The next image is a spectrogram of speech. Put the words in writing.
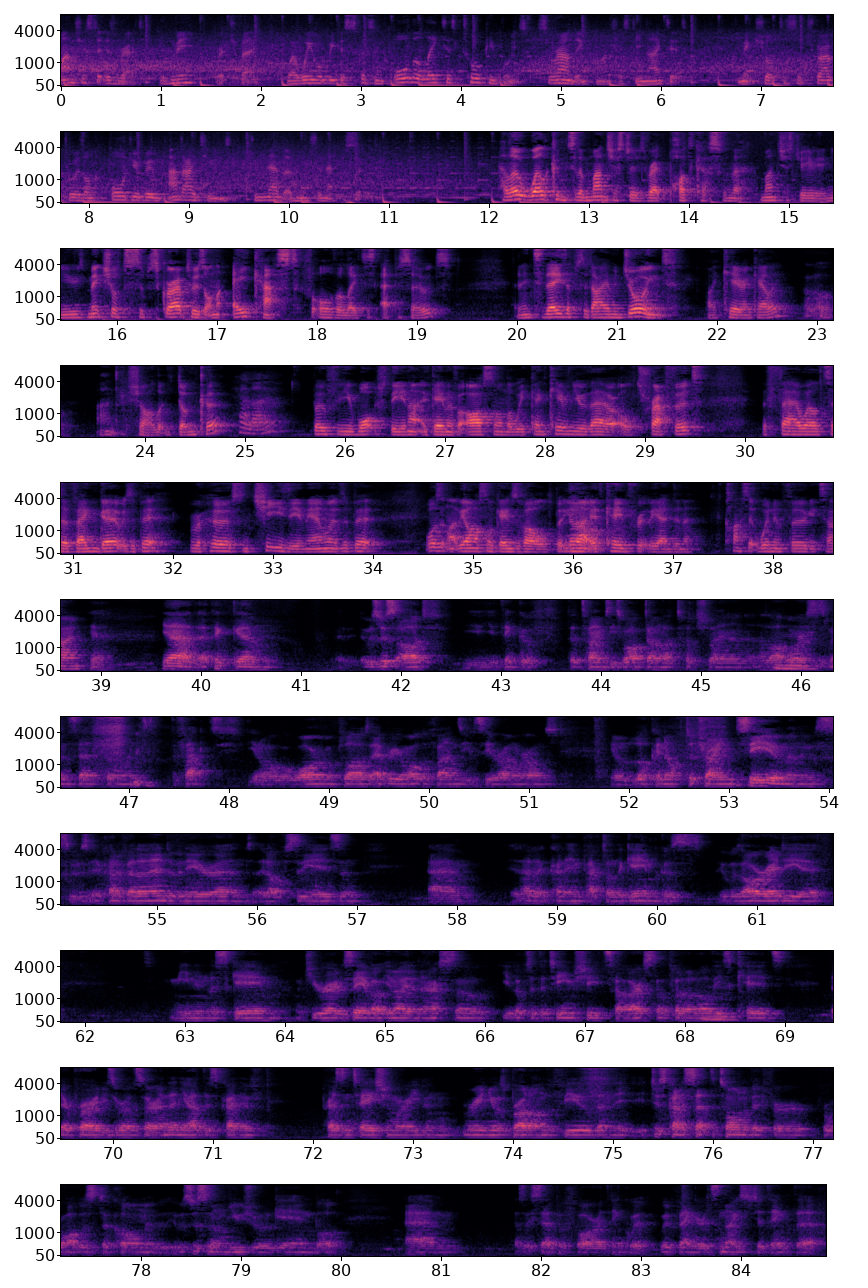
Manchester is Red with me, Rich Fay, where we will be discussing all the latest talking points surrounding Manchester United. Make sure to subscribe to us on Audioboom and iTunes to never miss an episode. Hello, welcome to the Manchester is Red podcast from the Manchester Evening News. Make sure to subscribe to us on Acast for all the latest episodes. And in today's episode, I am joined by Ciaran Kelly Hello. and Charlotte Duncker. Hello. Both of you watched the United game over Arsenal on the weekend. Ciaran, you were there at Old Trafford. The farewell to Wenger. It was a bit rehearsed and cheesy in the end. It was a bit. It wasn't like the Arsenal games of old, but No. United came through at the end in a classic win in Fergie time. Yeah. Yeah, I think um, it was just odd. You, you think of the times he's walked down that touchline, and a lot worse has been said to him. And the fact, you know, a warm applause, every all the fans you could see around almost, you know, looking up to try and see him, and it was it was it kind of at an end of an era, and it obviously is, and um, it had a kind of impact on the game because it was already a meaningless game, which you rarely say about United and Arsenal. You looked at the team sheets, how Arsenal put out all these kids, their priorities were elsewhere, and then you had this kind of presentation where even Mourinho was brought on the field, and it, it just kind of set the tone a bit for, for what was to come. It, it was just an unusual game, but um, as I said before, I think with, with Wenger, it's nice to think that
